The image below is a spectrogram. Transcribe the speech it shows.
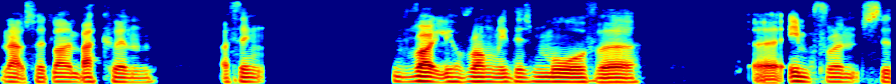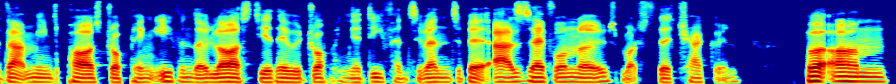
an outside linebacker, and I think rightly or wrongly, there's more of a uh, inference that that means pass dropping. Even though last year they were dropping their defensive ends a bit, as everyone knows, much to their chagrin. But um,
